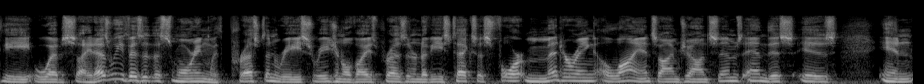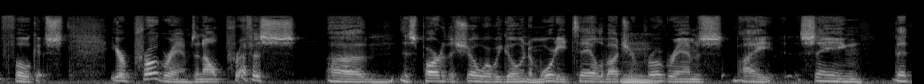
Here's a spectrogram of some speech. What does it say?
the website. As we visit this morning with Preston Reece, Regional Vice President of East Texas for Mentoring Alliance, I'm John Sims, and this is In Focus. Your programs, and I'll preface uh, this part of the show where we go into more detail about your mm. programs by saying that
